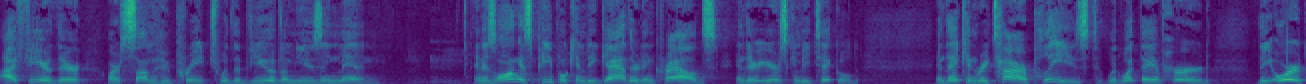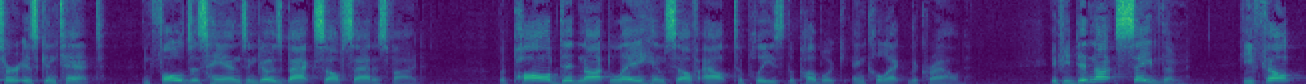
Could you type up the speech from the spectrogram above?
I fear there are some who preach with the view of amusing men. And as long as people can be gathered in crowds and their ears can be tickled, and they can retire pleased with what they have heard, the orator is content and folds his hands and goes back self satisfied. But Paul did not lay himself out to please the public and collect the crowd. If he did not save them, he felt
